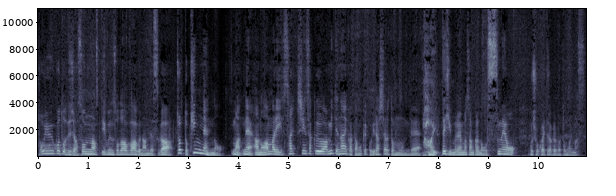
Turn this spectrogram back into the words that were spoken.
ということで、じゃあ、そんなスティーブン・ソダーバーグなんですが、ちょっと近年の、まあね、あのあんまりさ新作は見てない方も結構いらっしゃると思うんで、はいぜひ村山さんからのおすすめをご紹介いただければと思います。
